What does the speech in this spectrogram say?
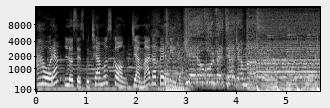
Ahora los escuchamos con Llamada Perdida. Quiero volverte a llamar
